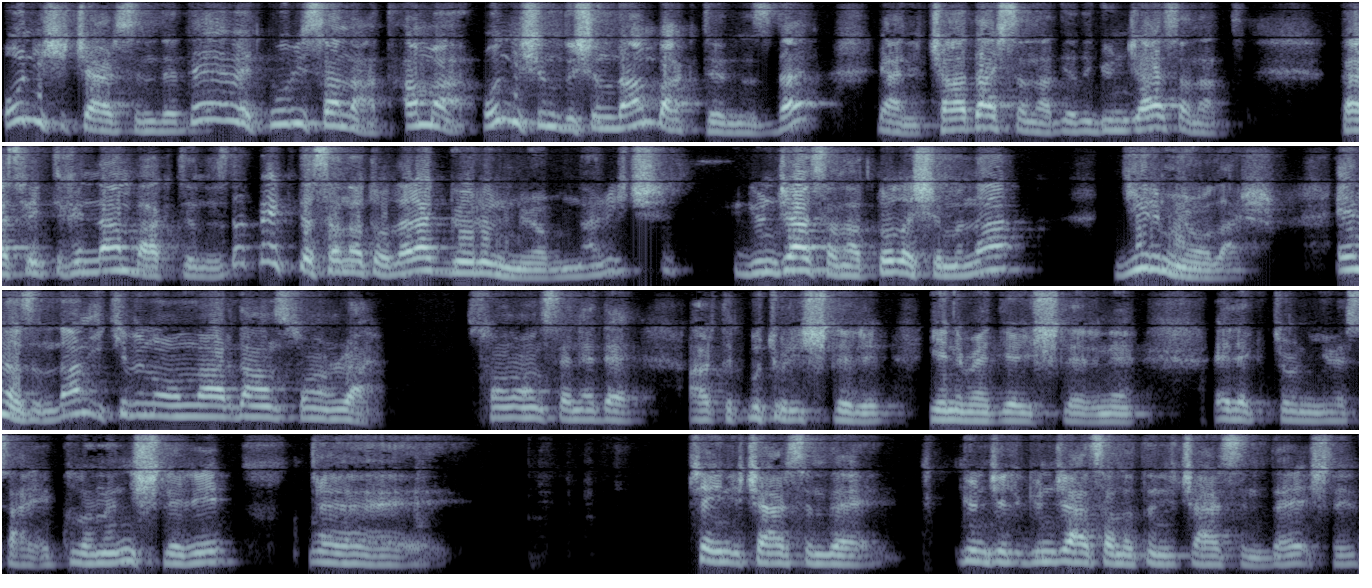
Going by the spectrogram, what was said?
O niş içerisinde de evet bu bir sanat ama o nişin dışından baktığınızda yani çağdaş sanat ya da güncel sanat perspektifinden baktığınızda pek de sanat olarak görünmüyor bunlar. Hiç güncel sanat dolaşımına girmiyorlar. En azından 2010'lardan sonra son 10 senede artık bu tür işleri, yeni medya işlerini, elektroniği vesaire kullanan işleri e, şeyin içerisinde, güncel, güncel sanatın içerisinde işte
